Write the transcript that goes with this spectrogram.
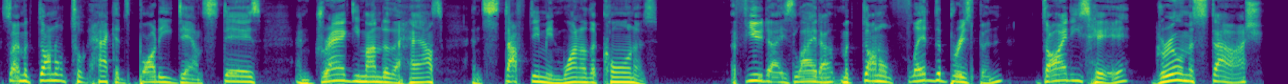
So MacDonald took Hackett's body downstairs and dragged him under the house and stuffed him in one of the corners. A few days later, MacDonald fled to Brisbane, dyed his hair, grew a moustache,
